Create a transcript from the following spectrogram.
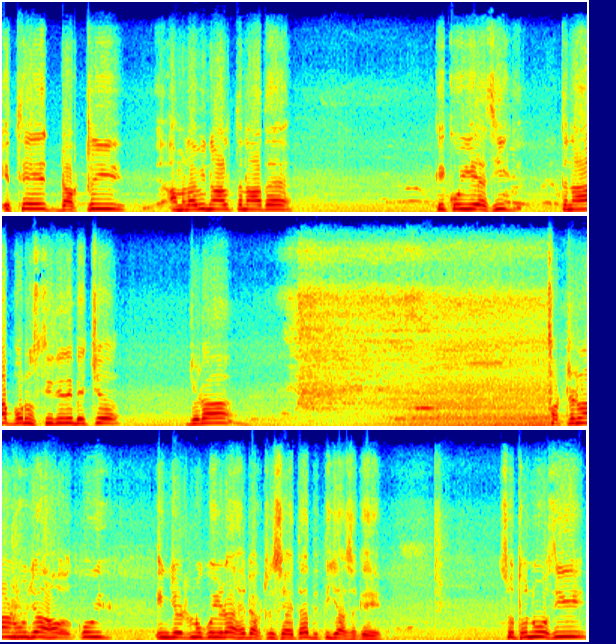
ਇੱਥੇ ਡਾਕਟਰੀ ਅਮਲਾ ਵੀ ਨਾਲ ਤੈਨਾਤ ਹੈ ਕਿ ਕੋਈ ਐਸੀ ਤਣਾਅਪੂਰਨ ਸਥਿਤੀ ਦੇ ਵਿੱਚ ਜਿਹੜਾ ਫੱਟੜਾਂ ਨੂੰ ਜਾਂ ਹੋ- ਕੋਈ ਇੰਜਰਡ ਨੂੰ ਕੋਈ ਜਿਹੜਾ ਹੈ ਡਾਕਟਰੀ ਸਹਾਇਤਾ ਦਿੱਤੀ ਜਾ ਸਕੇ। ਸੋ ਤੁਹਾਨੂੰ ਅਸੀਂ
